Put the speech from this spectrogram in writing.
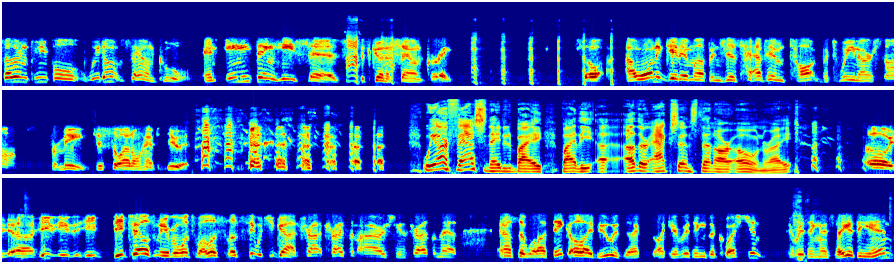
Southern people we don't sound cool, and anything he says is going to sound great. So I want to get him up and just have him talk between our songs for me, just so I don't have to do it. we are fascinated by by the uh, other accents than our own, right? Oh yeah, he, he he he tells me every once in a while, let's let's see what you got. Try try some Irish, try some that. And I said, well, I think all I do is act like everything's a question. Everything I say at the end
